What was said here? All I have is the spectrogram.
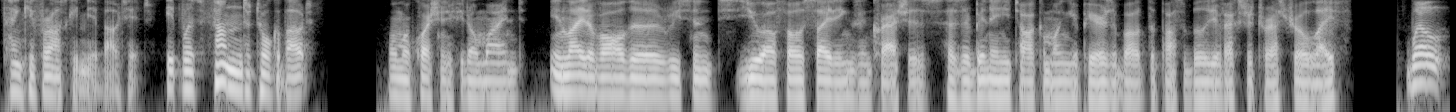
Thank you for asking me about it. It was fun to talk about. One more question, if you don't mind. In light of all the recent UFO sightings and crashes, has there been any talk among your peers about the possibility of extraterrestrial life? Well,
